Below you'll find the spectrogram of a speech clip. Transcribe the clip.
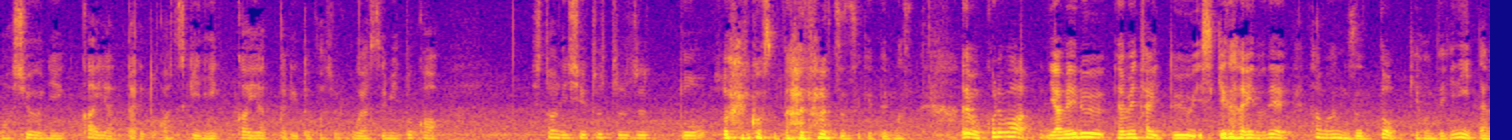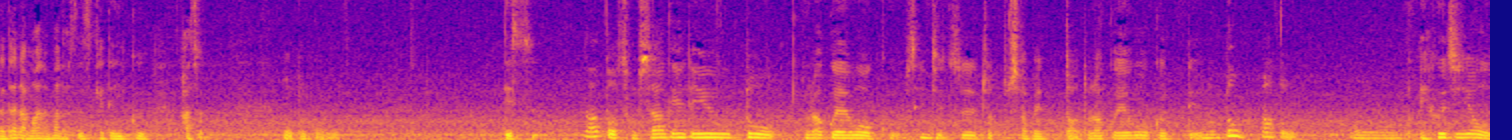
まあ、週に1回やったりとか月に1回やったりとかするお休みとかしたりしつつずっと それこそだらだら続けてます。でもこれはやめるやめたいという意識がないので多分ずっと基本的にだらだらまだまだ続けていくはずのところです。あとソシャゲで言うとドラクエウォーク先日ちょっと喋ったドラクエウォークっていうのとあとと FGO を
